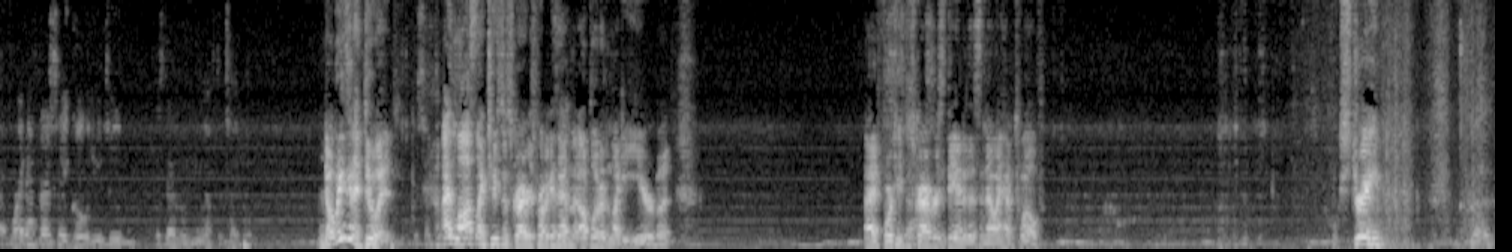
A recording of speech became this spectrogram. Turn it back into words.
that- right after I say go, YouTube, is then when you have to type it. Nobody's gonna do it. I lost like two subscribers probably because I haven't uploaded in like a year, but I had 14 subscribers at the end of this, and now I have 12. Extreme. Good.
